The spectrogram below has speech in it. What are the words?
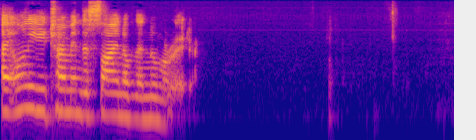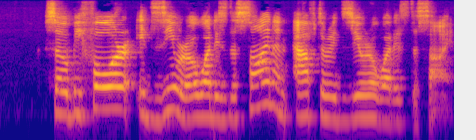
I only determine the sign of the numerator. So before it's 0, what is the sign? And after it's 0, what is the sign?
